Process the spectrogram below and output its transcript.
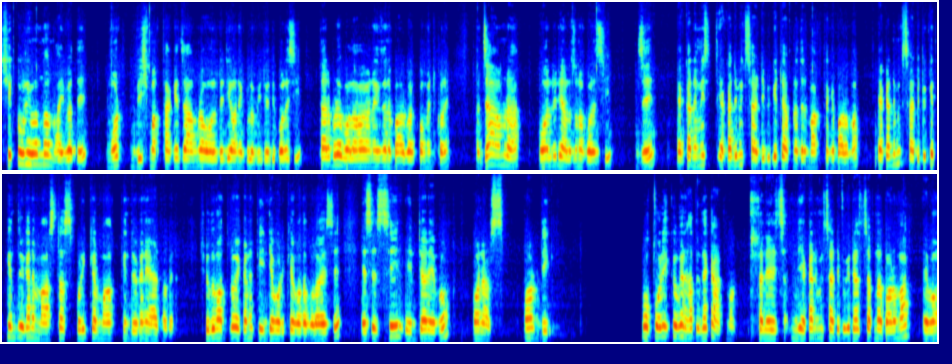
শিক্ষক নিবন্ধন ভাইভাতে মোট বিশ মার্ক থাকে, যা আমরা অলরেডি অনেকগুলো ভিডিওতে বলেছি। তারপরে বলা হয় অনেকজনে বারবার কমেন্ট করে। যা আমরা অলরেডি আলোচনা করেছি যে একাডেমিক একাডেমিক সার্টিফিকেটে আপনাদের মার্ক থাকে বারো মার্ক একাডেমিক সার্টিফিকেট কিন্তু এখানে মাস্টার্স পরীক্ষার মার্ক কিন্তু এখানে অ্যাড হবে না। শুধুমাত্র এখানে তিনটে পরীক্ষার কথা বলা হয়েছে এসএসসি ইন্টার এবং অনার্স অর ডিগ্রি ও পরীক্ষকের হাতে থাকে আট মার্ক তাহলে একাডেমিক সার্টিফিকেট হচ্ছে আপনার বারো মার্ক এবং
